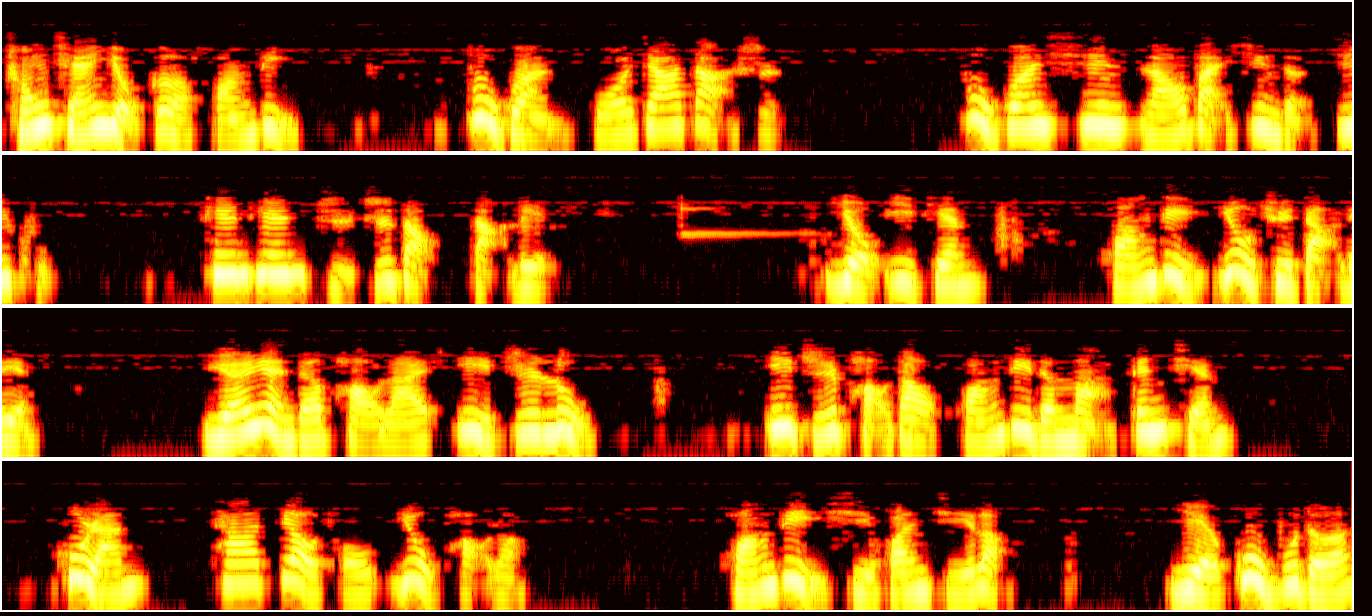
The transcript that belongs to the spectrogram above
从前有个皇帝，不管国家大事，不关心老百姓的疾苦，天天只知道打猎。有一天，皇帝又去打猎，远远的跑来一只鹿，一直跑到皇帝的马跟前。忽然，他掉头又跑了。皇帝喜欢极了。也顾不得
